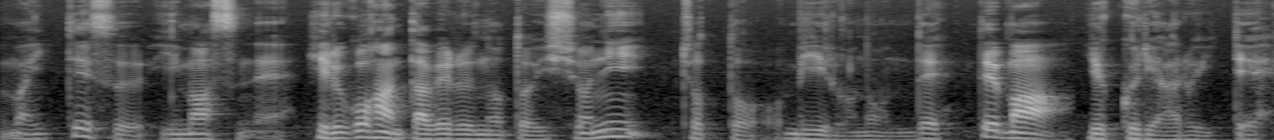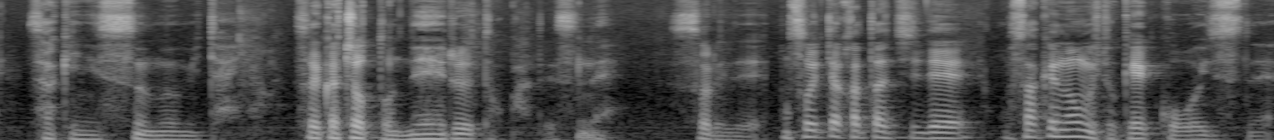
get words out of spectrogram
まあ、一定数いますね。昼ご飯食べるのと一緒にちょっとビールを飲んででまあゆっくり歩いて先に進むみたいな。それかちょっと寝るとかですね。それで。そういった形でお酒飲む人結構多いですね。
